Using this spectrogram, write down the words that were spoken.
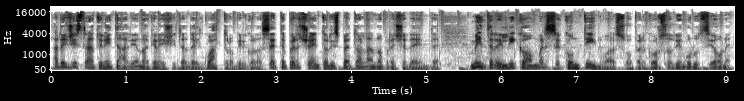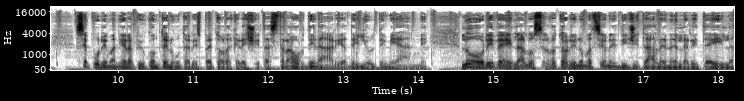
ha registrato in Italia una crescita del 4,7% rispetto all'anno precedente, mentre l'e-commerce continua il suo percorso di evoluzione, seppur in maniera più contenuta rispetto alla crescita straordinaria degli ultimi anni. Lo rivela l'Osservatorio Innovazione Digitale nel Retail,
